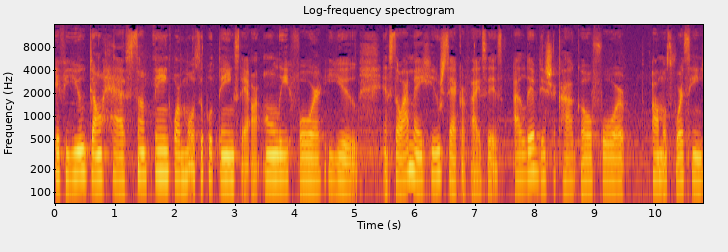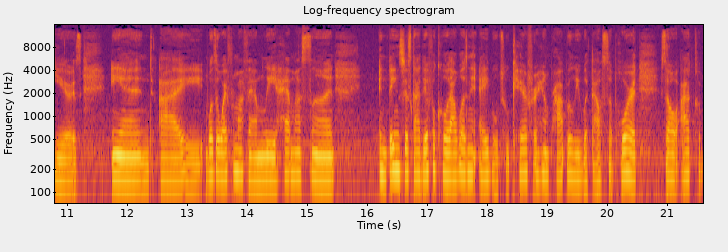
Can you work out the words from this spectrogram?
if you don't have something or multiple things that are only for you. And so I made huge sacrifices. I lived in Chicago for almost 14 years and I was away from my family, had my son and things just got difficult, I wasn't able to care for him properly without support. So I could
